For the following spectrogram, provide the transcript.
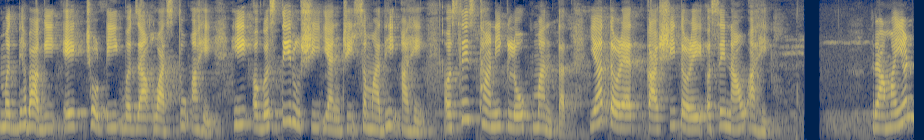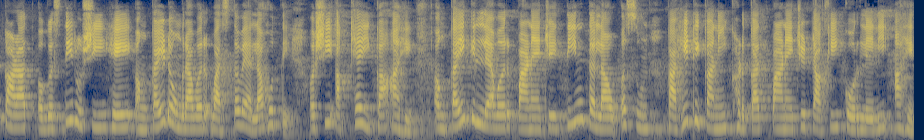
मध्यभागी एक छोटी वजा वास्तू आहे. ही अगस्ती ऋषी यांची समाधी आहे. असे स्थानिक लोक मानतात. या तळ्यात काशी तळे असे नाव आहे. रामायण काळात अगस्ती ऋषी हे अंकाई डोंगरावर वास्तव्याला होते अशी आख्यायिका आहे. अंकाई किल्ल्यावर पाण्याचे तीन तलाव असून काही ठिकाणी खडकात पाण्याची टाकी कोरलेली आहेत.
